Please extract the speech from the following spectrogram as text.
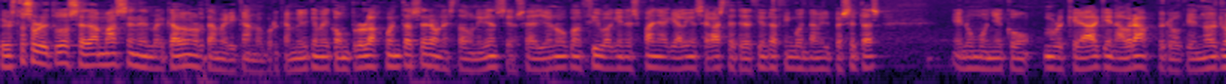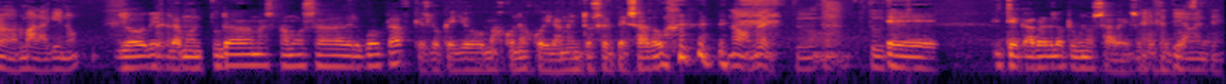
Pero esto sobre todo se da más en el mercado norteamericano, porque a mí el que me compró las cuentas era un estadounidense. O sea, yo no concibo aquí en España que alguien se gaste 350.000 pesetas en un muñeco. Hombre, que alguien habrá, pero que no es lo normal aquí, ¿no? Yo, la montura más famosa del Warcraft, que es lo que yo más conozco y lamento ser pesado. No, hombre, tú, eh, te hablar de lo que uno sabe, eso, Efectivamente.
